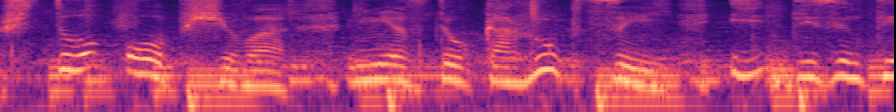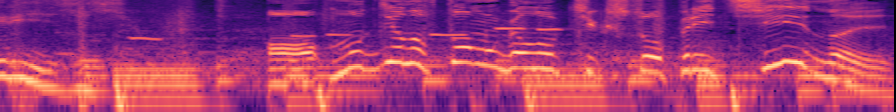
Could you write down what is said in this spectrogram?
что общего между коррупцией и дизентерией? А, ну, дело в том, голубчик, что причиной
